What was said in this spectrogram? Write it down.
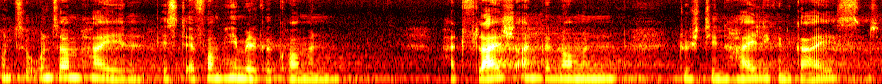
und zu unserem Heil ist er vom Himmel gekommen, hat Fleisch angenommen durch den Heiligen Geist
